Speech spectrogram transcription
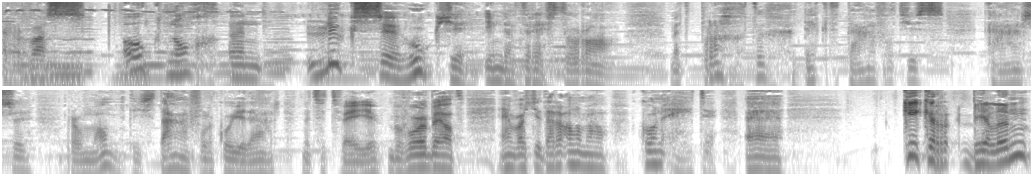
Er was ook nog een luxe hoekje in dat restaurant. Met prachtig gedekte tafeltjes, kaarsen, romantisch tafelen kon je daar met z'n tweeën bijvoorbeeld. En wat je daar allemaal kon eten. Eh kikkerbillen,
